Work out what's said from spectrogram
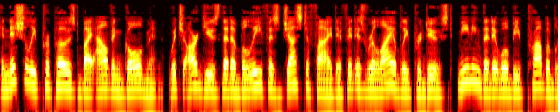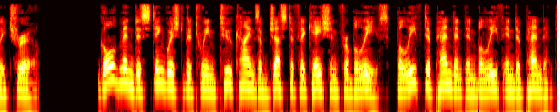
initially proposed by Alvin Goldman, which argues that a belief is justified if it is reliably produced, meaning that it will be probably true. Goldman distinguished between two kinds of justification for beliefs, belief-dependent and belief-independent.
